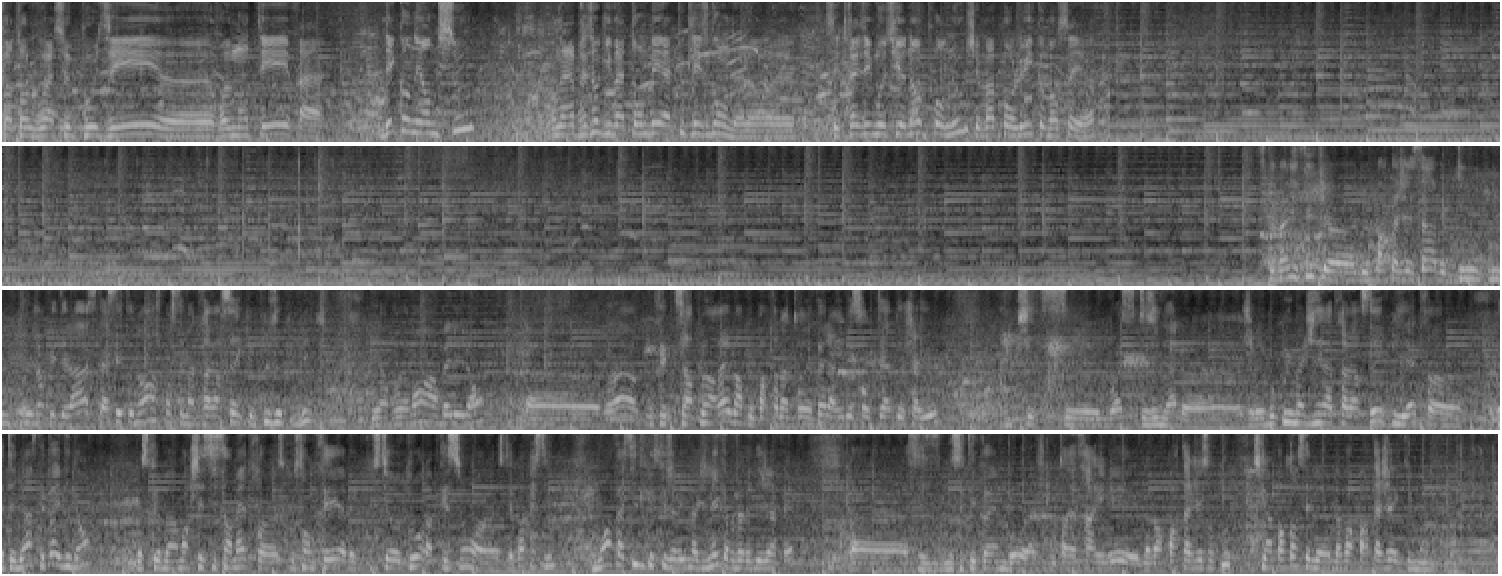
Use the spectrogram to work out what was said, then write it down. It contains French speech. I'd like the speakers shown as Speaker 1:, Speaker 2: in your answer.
Speaker 1: quand on le voit se poser, euh, remonter, enfin, dès qu'on est en dessous, on a l'impression qu'il va tomber à toutes les secondes. Alors euh, c'est très émotionnant pour nous, je sais pas pour lui comment c'est. Hein.
Speaker 2: C'était magnifique euh, de partager ça avec tous les gens qui étaient là. C'était assez étonnant. Je pense que c'était ma traversée avec le plus de public. Et vraiment un bel élan. Euh, voilà, c'est un peu un rêve hein, de partir de la Tour Eiffel, arriver sur le théâtre de Chaillot. c'était génial. Euh, j'avais beaucoup imaginé la traversée et puis être, c'était bien. C'était pas évident parce que ben, marcher 600 mètres, se concentrer avec tout ce qui est autour, la pression, c'était pas facile. Moins facile que ce que j'avais imaginé, comme j'avais déjà fait mais c'était quand même beau. je suis content d'être arrivé et d'avoir partagé surtout. Ce qui est important, c'est de l'avoir partagé avec tout le monde.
